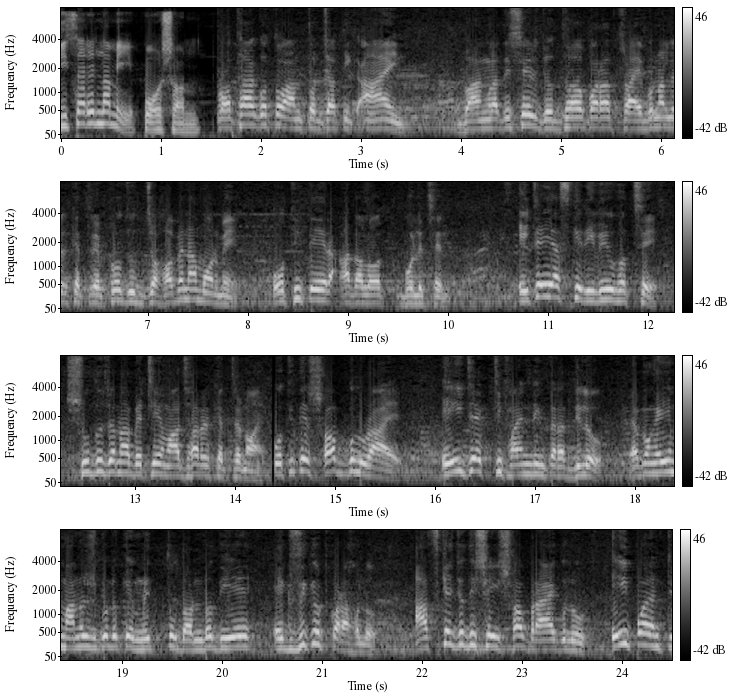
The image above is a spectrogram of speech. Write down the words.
বিচারের নামে প্রহসন প্রথাগত আন্তর্জাতিক আইন বাংলাদেশের যুদ্ধ অপরাধ ট্রাইব্যুনালের ক্ষেত্রে প্রযোজ্য হবে না মর্মে অতীতের আদালত বলেছেন। এটাই আজকে রিভিউ হচ্ছে, শুধু জানা বেটিএম আজহারের ক্ষেত্রে নয়, অতীতের সবগুলো রায় এই যে একটি ফাইন্ডিং তারা দিল এবং এই মানুষগুলোকে মৃত্যুদণ্ড দিয়ে এক্সিকিউট করা হলো, আজকে যদি সেই সব রায়গুলো এই পয়েন্টে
